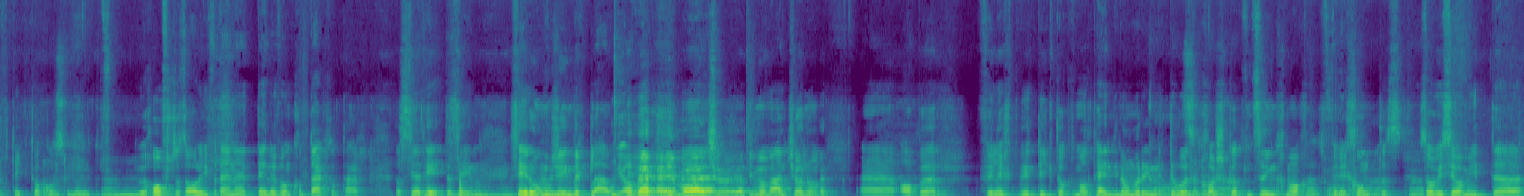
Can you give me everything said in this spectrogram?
auf TikTok Absolut, ja, und hoffst, dass alle von diesen Telefonkontakten hast, dass sie ja dort sind. Sehr unwahrscheinlich, glaube ich, aber Im Moment äh, schon, ja. im Moment schon noch. Äh, aber vielleicht wird TikTok mal die Handynummer rein tun, dann kannst du genau. gerade einen Sync machen. vielleicht kommt das. So wie es ja mit, äh, ich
